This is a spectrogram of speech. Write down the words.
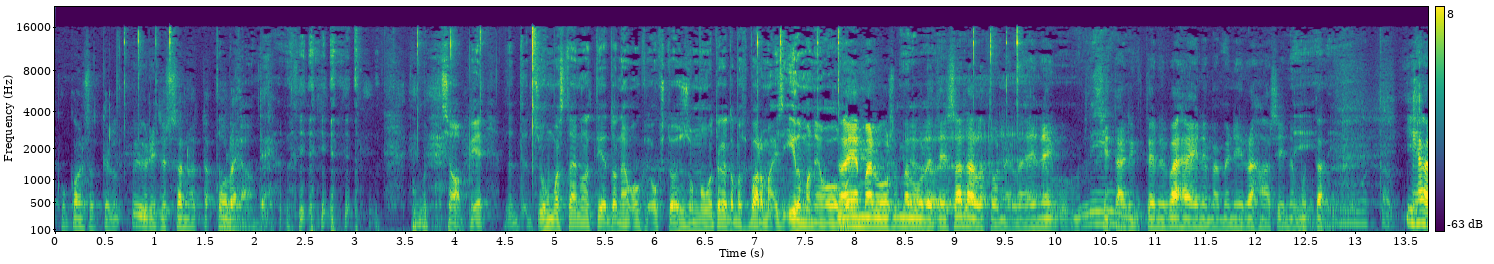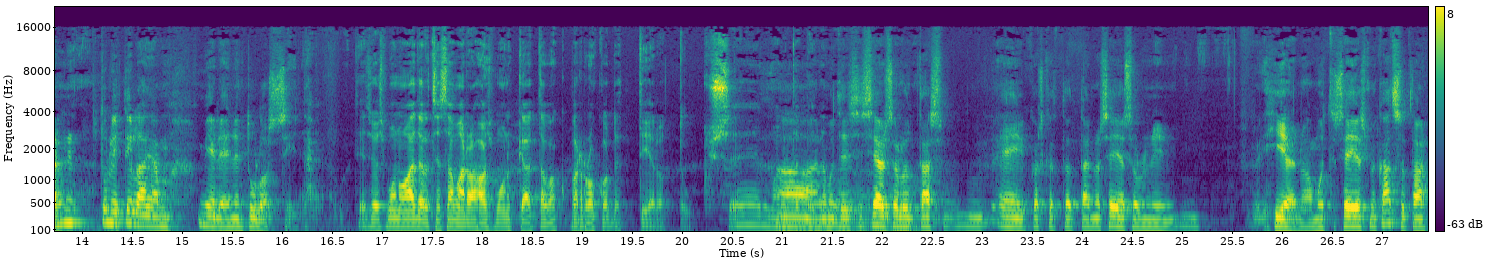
kun konsulttiyritys sanoi, että olette. se on pieni. Summasta en ole tietoinen, onko, onko toisessa summa, mutta tapauksessa varmaan ei ilmanen ollut. No en mä luulen, mä luulen että ei sadalla tonnella, ei ne, niin. sitä tehnyt vähän enemmän meni rahaa siinä, niin, mutta, niin, mutta ihan tuli tilaajan mieleinen tulos siitä. Tietysti olisi voinut ajatella, että sen saman rahan olisi voinut käyttää vaikkapa rokotetiedotukseen. Aa, no, mutta se olisi ollut taas, ei, koska tota, no, se ei olisi ollut niin hienoa, mutta se, jos me katsotaan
